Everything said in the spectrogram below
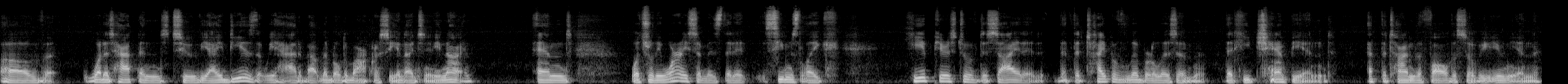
of what has happened to the ideas that we had about liberal democracy in 1989. And what's really worrisome is that it seems like he appears to have decided that the type of liberalism that he championed at the time of the fall of the Soviet Union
